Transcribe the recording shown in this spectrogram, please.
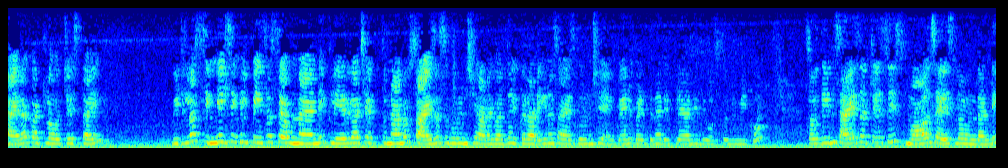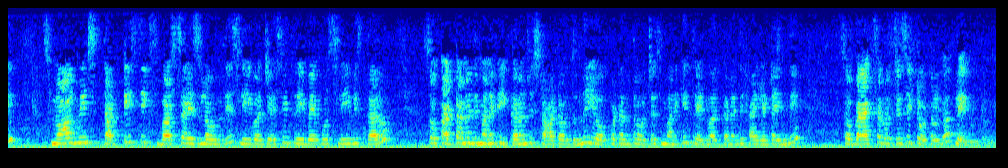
నైరా కట్లో వచ్చేస్తాయి. వీటిలో సింగిల్ సింగిల్ పీసెస్ ఏ ఉన్నాయండి. క్లియర్గా చెప్తున్నాను. సైజెస్ గురించి అడగద్దు. ఇక్కడ అడిగిన సైజ్ గురించి ఎంక్వైరీ పెడితేనే రిప్లై అనేది వస్తుంది మీకు. సో దీని సైజ్ వచ్చేసి స్మాల్ సైజ్లో ఉందండి. Small means thirty six bust సైజ్లో ఉంది. స్లీవ్ వచ్చేసి త్రీ బై ఫోర్ స్లీవ్ ఇస్తారు. సో కట్ అనేది మనకి ఇక్కడ నుంచి స్టార్ట్ అవుతుంది. ఈ ఒక్కటంతా వచ్చేసి మనకి థ్రెడ్ వర్క్ అనేది హైలైట్ అయింది. సో బ్యాక్ సైడ్ వచ్చేసి టోటల్గా ప్లేన్ ఉంటుంది.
